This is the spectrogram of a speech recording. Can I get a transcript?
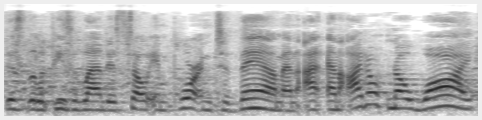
this little piece of land is so important to them. And I, and I don't know why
